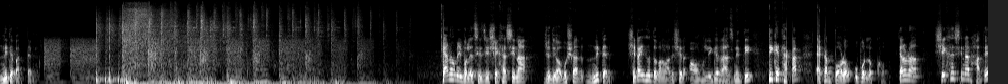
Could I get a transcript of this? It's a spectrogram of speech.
নিতে পারতেন। কেন আমি বলেছি যে শেখ হাসিনা যদি অবসর নিতেন, সেটাই হতো বাংলাদেশের আওয়ামী লীগের রাজনীতি টিকে থাকার একটা বড় উপলক্ষ কেননা শেখ হাসিনার হাতে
